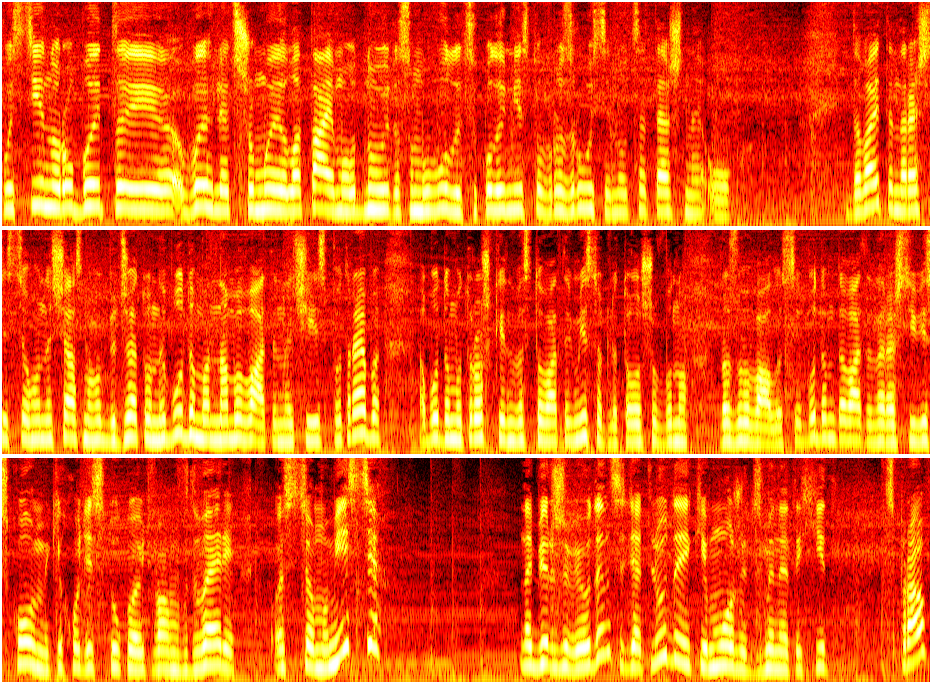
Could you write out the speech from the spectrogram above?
Постійно робити вигляд, що ми латаємо одну і ту саму вулицю, коли місто в розрусі, ну це теж не ок. Давайте нарешті з цього нещасного бюджету не будемо намивати на чиїсь потреби, а будемо трошки інвестувати в місто для того, щоб воно розвивалося. І будемо давати нарешті військовим, які ходять, стукають вам в двері. Ось в цьому місці на біржеві 1 сидять люди, які можуть змінити хід справ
